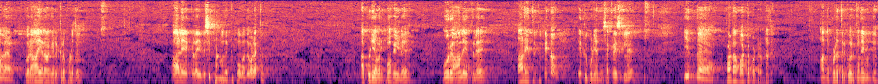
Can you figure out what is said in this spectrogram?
அவர் ஒரு ஆயராக இருக்கிற பொழுது ஆலயங்களை விசிட் பண்ணுவதற்கு போவது வழக்கம். அப்படி அவர் போகையில் ஒரு ஆலயத்தில் ஆலயத்திற்கு பின்னால் இருக்கக்கூடிய அந்த சக்ரேஸ்டில் இந்த படம் மாட்டப்பட்டிருந்தது அந்த படத்திற்கு ஒரு கதை உண்டு.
